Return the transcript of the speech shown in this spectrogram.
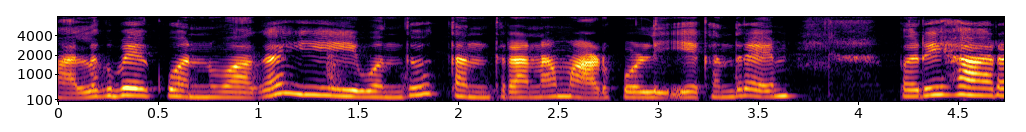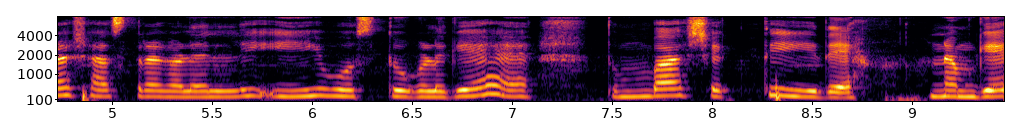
ಮಲಗಬೇಕು ಅನ್ನುವಾಗ ಈ ಒಂದು ತಂತ್ರನ ಮಾಡ್ಕೊಳ್ಳಿ. ಏಕೆಂದರೆ ಪರಿಹಾರ ಶಾಸ್ತ್ರಗಳಲ್ಲಿ ಈ ವಸ್ತುಗಳಿಗೆ ತುಂಬ ಶಕ್ತಿ ಇದೆ. ನಮಗೆ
